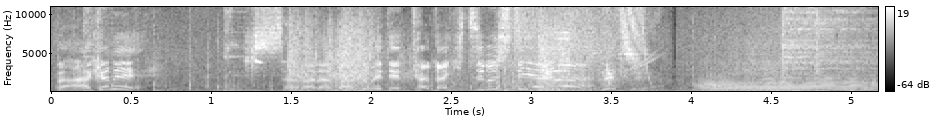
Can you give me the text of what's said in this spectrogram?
バカめ!貴様らまとめて叩き潰してやるわ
